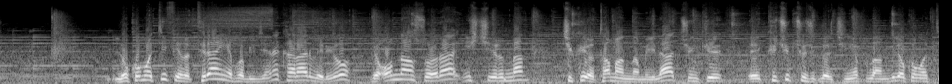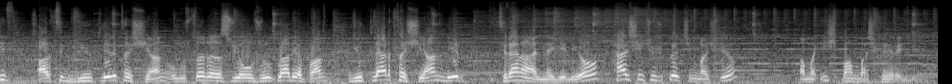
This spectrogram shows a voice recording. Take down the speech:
lokomotif ya da tren yapabileceğine karar veriyor ve ondan sonra iş çığırından çıkıyor tam anlamıyla. Çünkü e, küçük çocuklar için yapılan bir lokomotif artık büyükleri taşıyan, uluslararası yolculuklar yapan, yükler taşıyan bir tren haline geliyor. Her şey çocuklar için başlıyor ama iş bambaşka yere gidiyor.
